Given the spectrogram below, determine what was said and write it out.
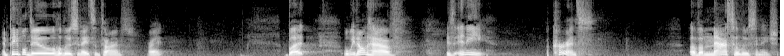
And people do hallucinate sometimes, right? But what we don't have is any occurrence of a mass hallucination.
